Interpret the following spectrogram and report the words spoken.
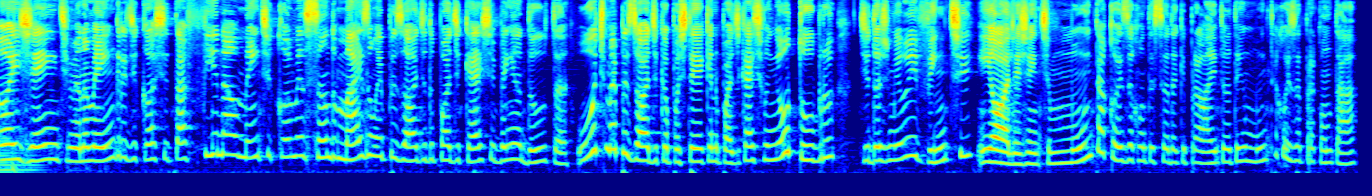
Oi, gente, meu nome é Ingrid Costa e tá finalmente começando mais um episódio do podcast Bem Adulta. O último episódio que eu postei aqui no podcast foi em outubro de 2020. E olha, gente, muita coisa aconteceu daqui para lá, então eu tenho muita coisa para contar.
